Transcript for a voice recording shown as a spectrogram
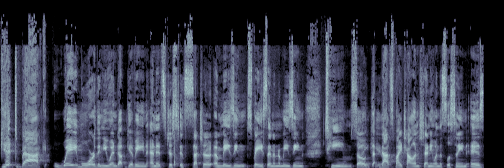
get back way more than you end up giving. And it's just, it's such an amazing space and an amazing team. So th- that's my challenge to anyone that's listening is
